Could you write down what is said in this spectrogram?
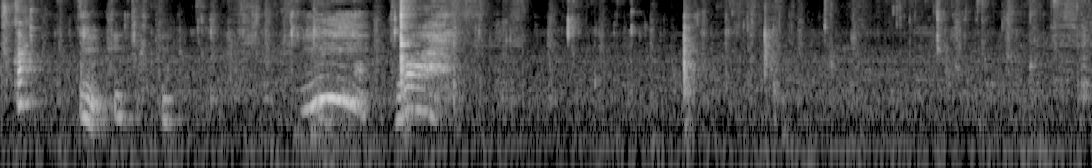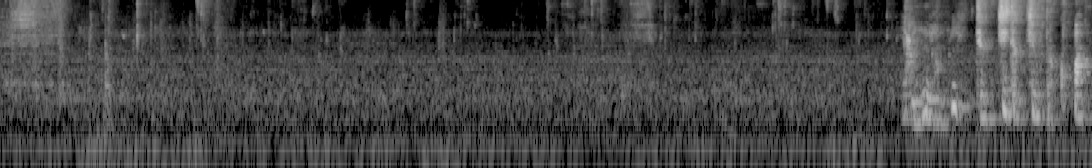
줄까? 응. 음. 와. 양념이 득지 득지 묻었구만.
